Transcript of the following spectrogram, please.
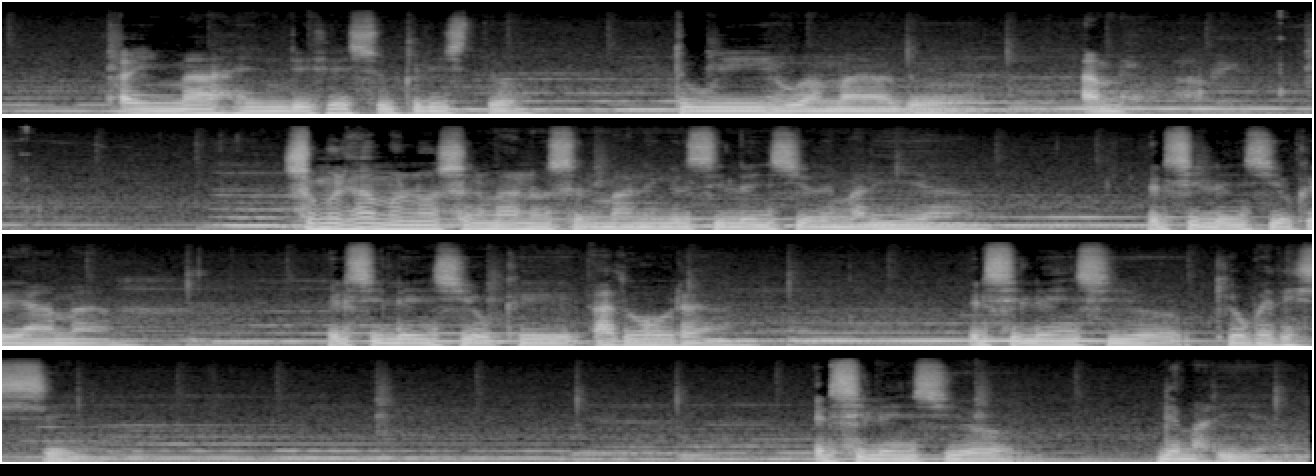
a imagen de Jesucristo, tu Hijo amado. Amén. Sumergámonos, hermanos, hermanas, en el silencio de María, el silencio que ama, el silencio que adora, el silencio que obedece, el silencio de María.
